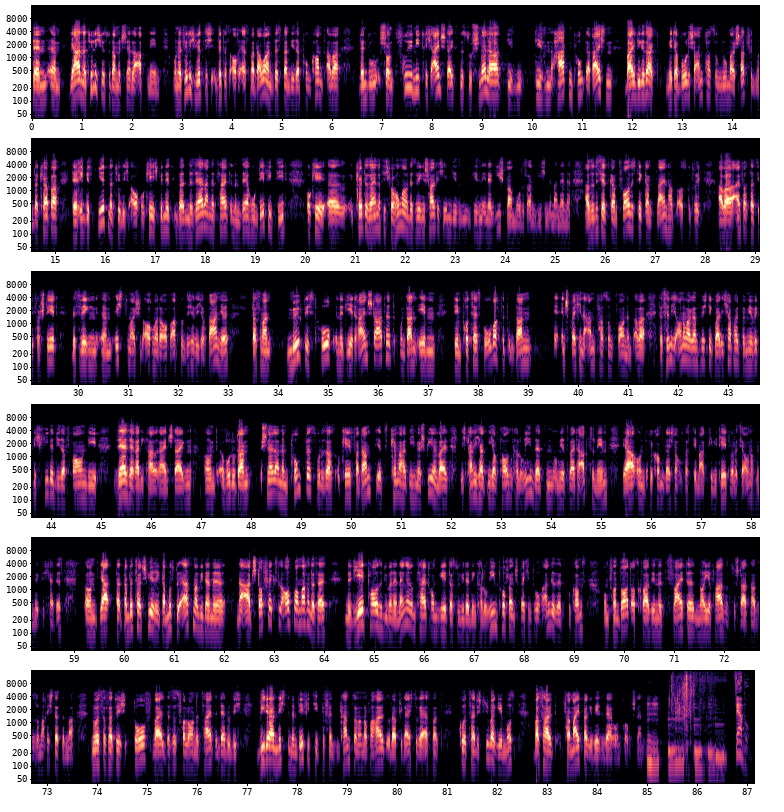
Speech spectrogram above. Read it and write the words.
Denn ähm, ja, natürlich wirst du damit schneller abnehmen und natürlich wird sich wird es auch erstmal dauern, bis dann dieser Punkt kommt. Aber wenn du schon früh niedrig einsteigst, wirst du schneller diesen diesen harten Punkt erreichen, weil, wie gesagt, metabolische Anpassungen nun mal stattfinden. Und der Körper, der registriert natürlich auch, okay, ich bin jetzt über eine sehr lange Zeit in einem sehr hohen Defizit. Okay, äh, könnte sein, dass ich verhungere und deswegen schalte ich eben diesen, diesen Energiesparmodus an, wie ich ihn immer nenne. Also das ist jetzt ganz vorsichtig, ganz laienhaft ausgedrückt, aber einfach, dass ihr versteht, weswegen ähm, ich zum Beispiel auch immer darauf achte und sicherlich auch Daniel, dass man möglichst hoch in eine Diät reinstartet und dann eben den Prozess beobachtet und dann entsprechende Anpassung vornimmt. Aber das finde ich auch nochmal ganz wichtig, weil ich habe halt bei mir wirklich viele dieser Frauen, die sehr, sehr radikal reinsteigen und wo du dann schnell an einem Punkt bist, wo du sagst, okay, verdammt, jetzt können wir halt nicht mehr spielen, weil ich kann dich halt nicht auf 1000 Kalorien setzen, um jetzt weiter abzunehmen. Ja, und wir kommen gleich noch auf das Thema Aktivität, weil das ja auch noch eine Möglichkeit ist. Und ja, da, da wird es halt schwierig. Da musst du erstmal wieder eine, eine Art Stoffwechselaufbau machen. Das heißt, eine Diätpause, die über einen längeren Zeitraum geht, dass du wieder den Kalorienpuffer entsprechend hoch angesetzt bekommst, um von dort aus quasi eine zweite neue Phase zu starten. Also so mache ich das immer. Nur ist das natürlich doof, weil das ist verlorene Zeit, in der du dich wieder nicht in einem Defizit befinden kannst, sondern auf Erhalt oder vielleicht sogar erstmal kurzzeitig drüber gehen musst, was halt vermeidbar gewesen wäre unter Umständen. Mhm. Werbung.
